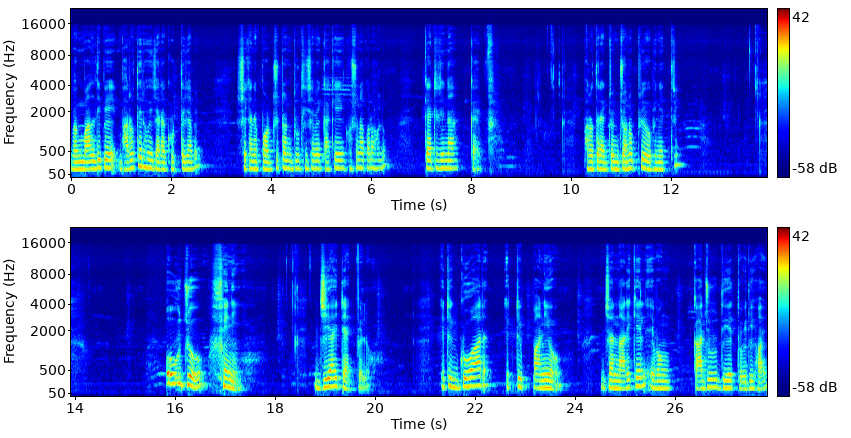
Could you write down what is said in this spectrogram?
এবং মালদ্বীপে ভারতের হয়ে যারা ঘুরতে যাবে, সেখানে পর্যটন দূত হিসাবে কাকে ঘোষণা করা হলো? ক্যাটরিনা কাইফ, ভারতের একজন জনপ্রিয় অভিনেত্রী। ঔজো ফেনি, জিআই ট্যাগ পেল। এটি গোয়ার একটি পানীয় যা নারিকেল এবং কাজু দিয়ে তৈরি হয়।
